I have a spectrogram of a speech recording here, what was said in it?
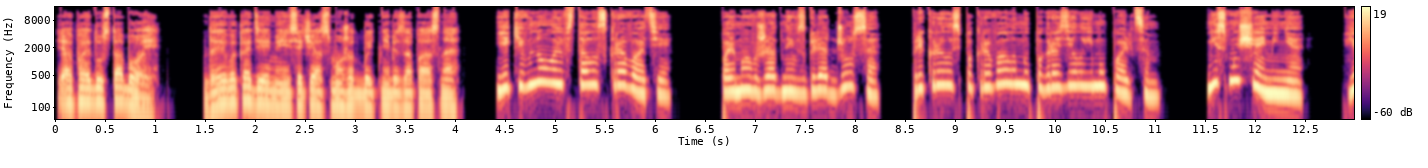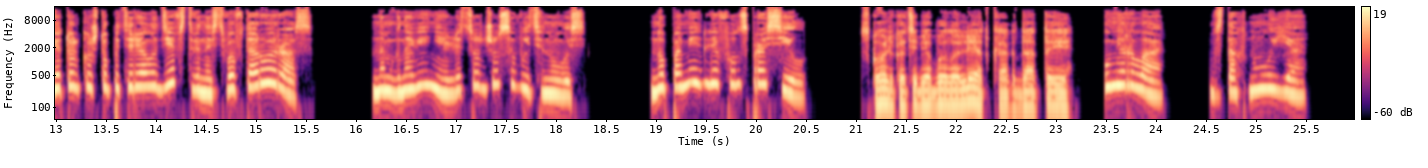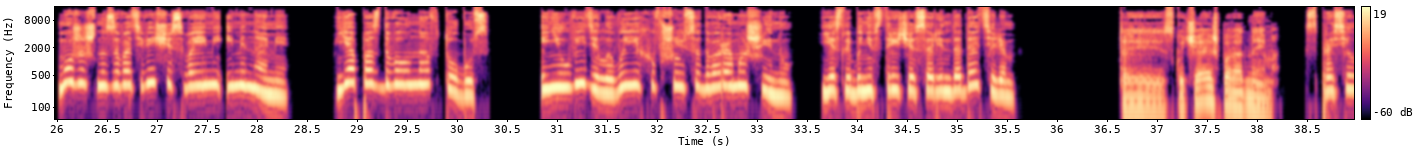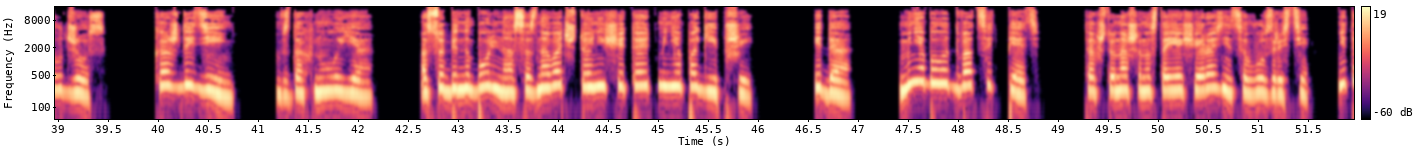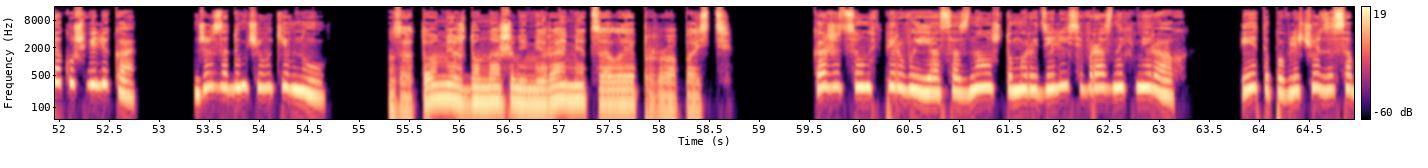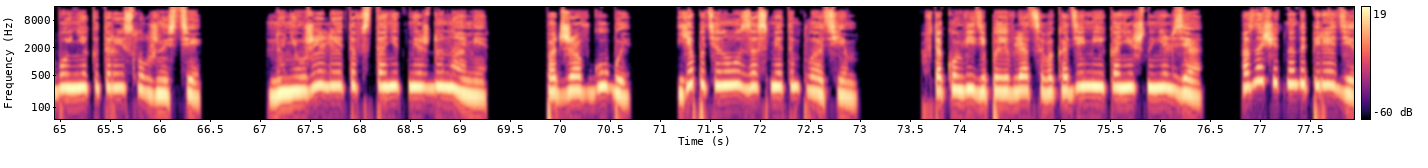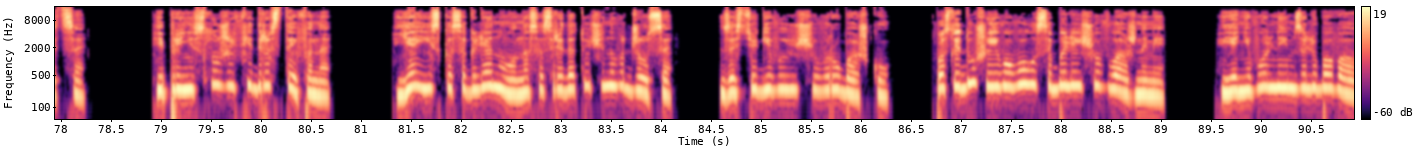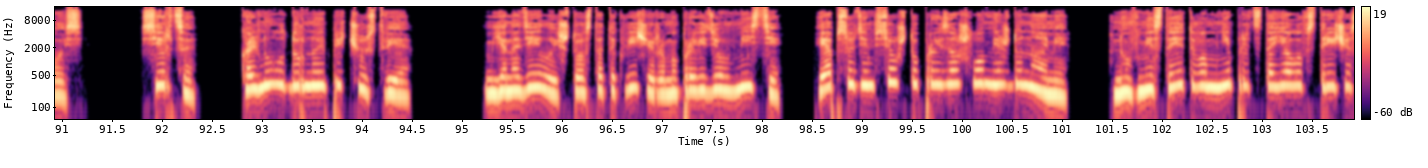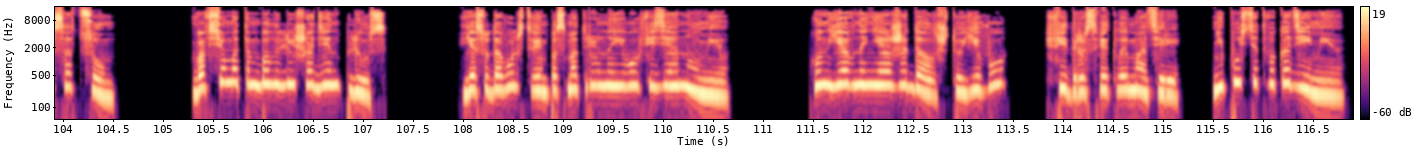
«Я пойду с тобой. Да и в академии сейчас может быть небезопасно». Я кивнула и встала с кровати. Поймав жадный взгляд Джоса, прикрылась покрывалом и погрозила ему пальцем. «Не смущай меня. Я только что потеряла девственность во второй раз». На мгновение лицо Джоса вытянулось. Но, помедлив, он спросил. «Сколько тебе было лет, когда ты...» «Умерла», — вздохнула я. Можешь называть вещи своими именами. Я опаздывала на автобус и не увидела выехавшую со двора машину, если бы не встреча с арендодателем. «Ты скучаешь по родным?» — спросил Джосс. «Каждый день», — вздохнула я. «Особенно больно осознавать, что они считают меня погибшей. И да, мне было двадцать пять, так что наша настоящая разница в возрасте не так уж велика». Джосс задумчиво кивнул. Зато между нашими мирами целая пропасть. Кажется, он впервые осознал, что мы родились в разных мирах, и это повлечет за собой некоторые сложности. Но неужели это встанет между нами? Поджав губы, я потянулась за смятым платьем. В таком виде появляться в академии, конечно, нельзя, а значит, надо переодеться. И принесло же Фидра Стефана. Я искоса глянула на сосредоточенного Джосса, застегивающего рубашку. После душа его волосы были еще влажными. Я невольно им залюбовалась. Сердце кольнуло дурное предчувствие. Я надеялась, что остаток вечера мы проведем вместе и обсудим все, что произошло между нами. Но вместо этого мне предстояла встреча с отцом. Во всем этом был лишь один плюс. Я с удовольствием посмотрю на его физиономию. Он явно не ожидал, что его Фидра Светлой Матери не пустят в академию.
